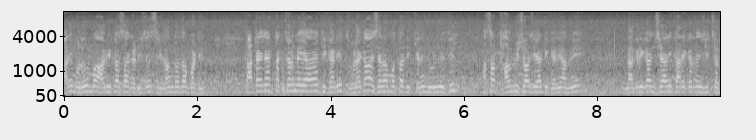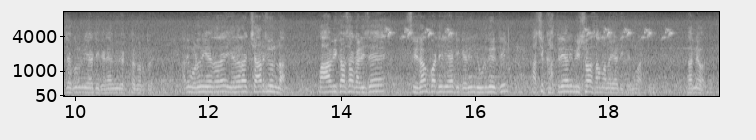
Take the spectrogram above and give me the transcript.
आणि म्हणून महाविकास आघाडीचे श्रीरामदादा पाटील काट्याच्या टक्करने या ठिकाणी थोड्या का अशा मताधिक्याने निवडून येतील असा ठाम विश्वास या ठिकाणी आम्ही नागरिकांशी आणि कार्यकर्त्यांशी चर्चा करून या ठिकाणी आम्ही व्यक्त करतो आहे आणि म्हणून येणाऱ्या येणाऱ्या चार जूनला महाविकास आघाडीचे श्रीराम पाटील या ठिकाणी निवडून येतील अशी खात्री आणि विश्वास आम्हाला या ठिकाणी वाटतो धन्यवाद.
